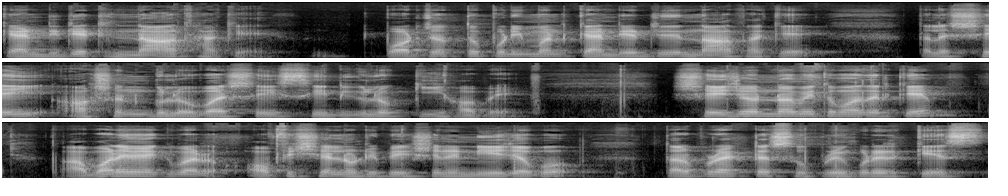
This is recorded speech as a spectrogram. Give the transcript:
ক্যান্ডিডেট না থাকে, পর্যাপ্ত পরিমাণ ক্যান্ডিডেট যদি না থাকে, তাহলে সেই আসনগুলো বা সেই সিটগুলো কি হবে? সেই জন্য আমি তোমাদেরকে আবার আমি একবার অফিসিয়াল নোটিফিকেশানে নিয়ে যাব। তারপর একটা সুপ্রিম কোর্টের কেস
